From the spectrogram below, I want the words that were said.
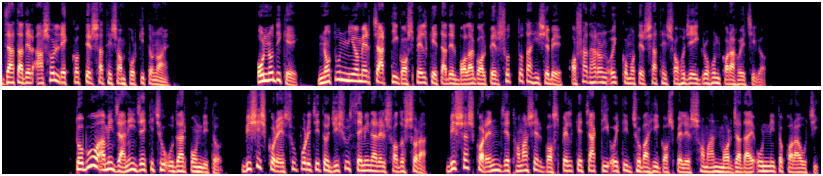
যা তাদের আসল লেখকত্বের সাথে সম্পর্কিত নয়। অন্যদিকে, নতুন নিয়মের চারটি গসপেলকে তাদের বলা গল্পের সত্যতা হিসেবে অসাধারণ ঐক্যমতের সাথে সহজেই গ্রহণ করা হয়েছিল। তবুও আমি জানি যে কিছু উদার পণ্ডিত, বিশেষ করে সুপরিচিত যিশু সেমিনারের সদস্যরা, বিশ্বাস করেন যে থমাসের গসপেলকে চারটি ঐতিহ্যবাহী গসপেলের সমান মর্যাদায় উন্নীত করা উচিত।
